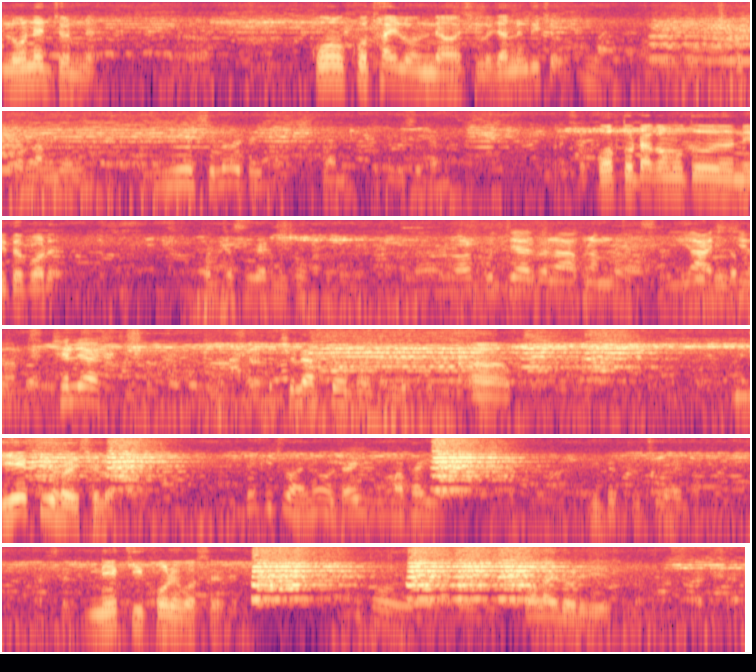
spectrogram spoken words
লোনের জন্যে। কো- কোথায় লোন নেওয়া ছিল? জানেন কিছু? নাম। নিয়েছিল এটাই জানি কত আচ্ছা কত টাকা মতো নিতে পারে? পঞ্চাশ হাজার মতো বুঝতে পারবে না এখন আমরা ছেলে আসছি। ছেলে করি। আহ, দিয়ে কি হয়েছিল? কিছু হয়নি ওটাই মাথায় দিতে কিছু হয়নি। আচ্ছা নিয়ে কি করে বসে? তো গলায় দড়ি দিয়েছিল। আচ্ছা।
